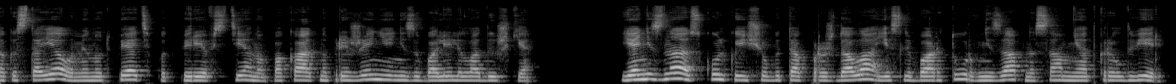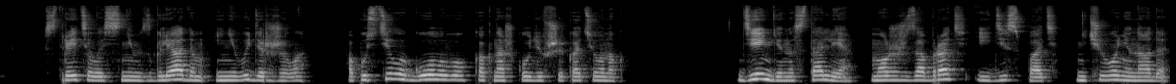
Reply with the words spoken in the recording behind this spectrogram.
так и стояла минут пять, подперев стену, пока от напряжения не заболели лодыжки. Я не знаю, сколько еще бы так прождала, если бы Артур внезапно сам не открыл дверь. Встретилась с ним взглядом и не выдержала. Опустила голову, как нашкодивший котенок. «Деньги на столе. Можешь забрать и иди спать. Ничего не надо»,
